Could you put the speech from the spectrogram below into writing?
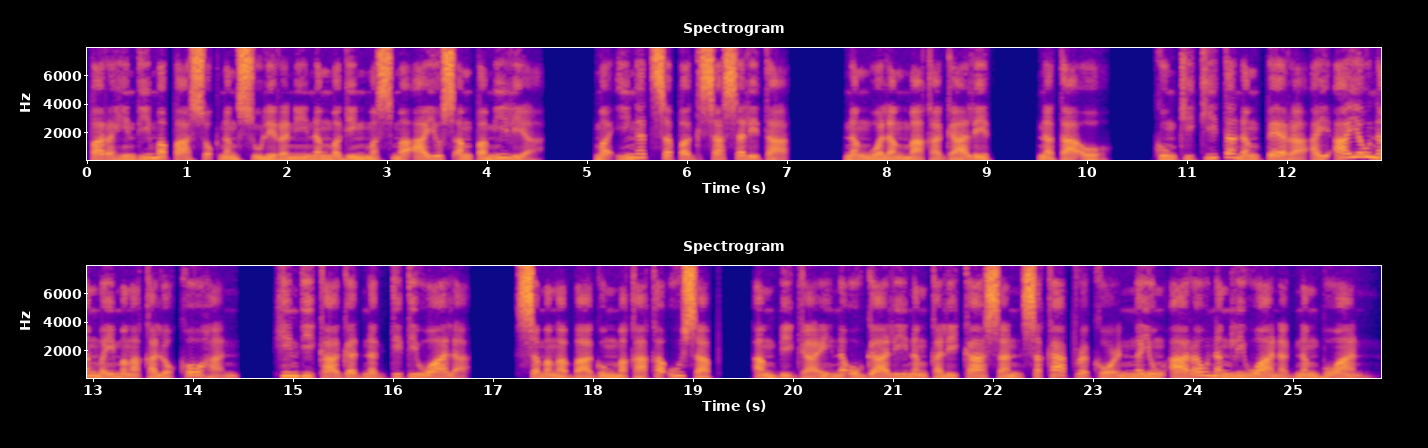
para hindi mapasok ng suliranin ng maging mas maayos ang pamilya. Maingat sa pagsasalita, nang walang makagalit, na tao, kung kikita ng pera ay ayaw ng may mga kalokohan, hindi kagad nagtitiwala, sa mga bagong makakausap, ang bigay na ugali ng kalikasan sa Capricorn ngayong araw ng liwanag ng buwan.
